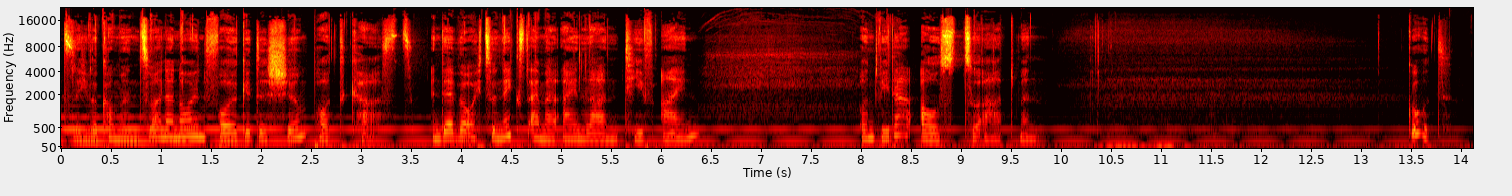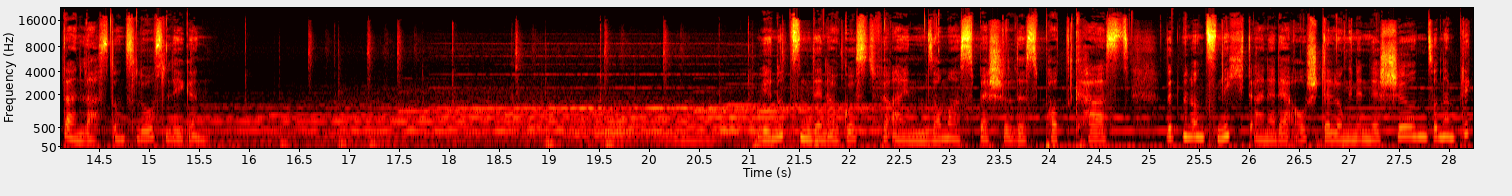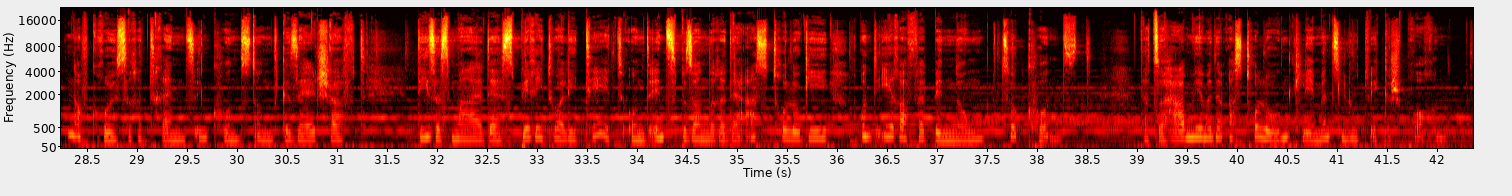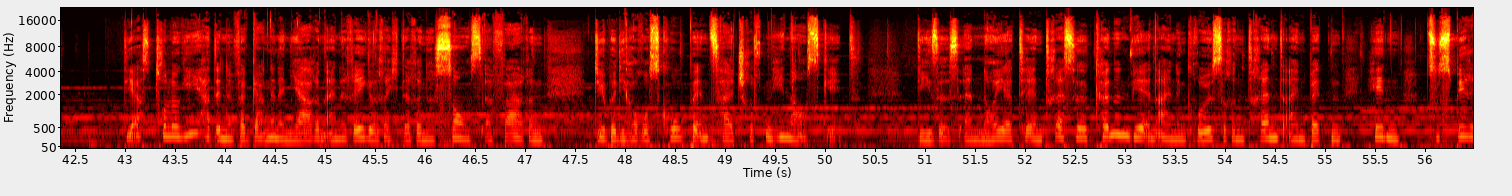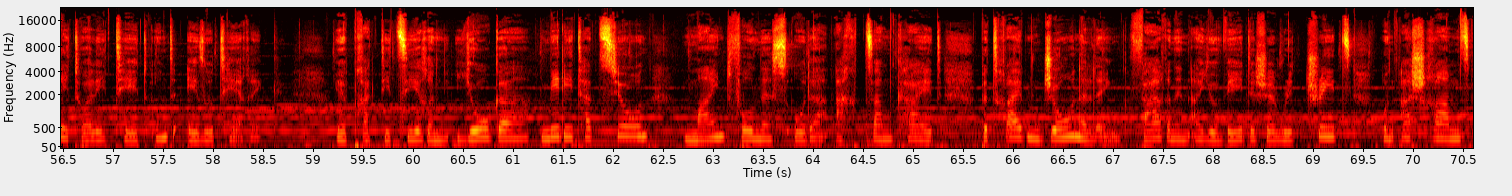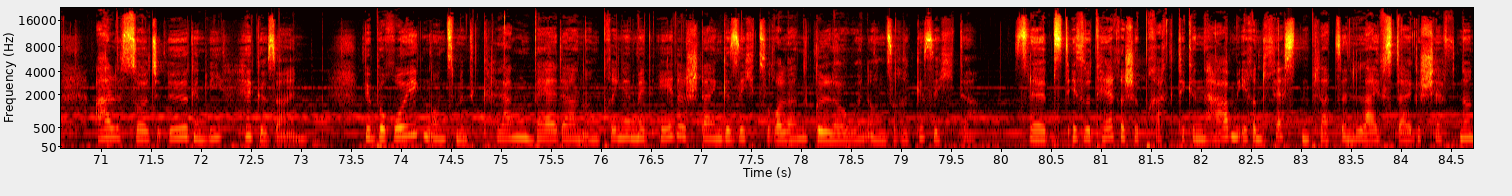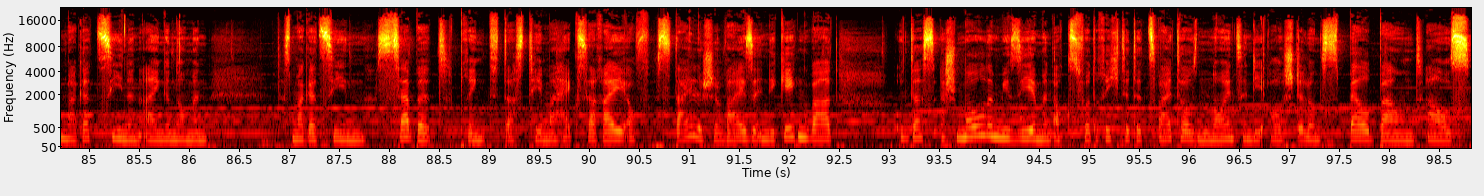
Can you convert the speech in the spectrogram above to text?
herzlich willkommen zu einer neuen Folge des Schirm Podcasts, in der wir euch zunächst einmal einladen, tief ein und wieder auszuatmen. Gut, dann lasst uns loslegen. Wir nutzen den August für ein Sommerspecial des Podcasts, widmen uns nicht einer der Ausstellungen in der Schirn, sondern blicken auf größere Trends in Kunst und Gesellschaft. Dieses Mal der Spiritualität und insbesondere der Astrologie und ihrer Verbindung zur Kunst. Dazu haben wir mit dem Astrologen Clemens Ludwig gesprochen. Die Astrologie hat in den vergangenen Jahren eine regelrechte Renaissance erfahren, die über die Horoskope in Zeitschriften hinausgeht. Dieses erneuerte Interesse können wir in einen größeren Trend einbetten hin zu Spiritualität und Esoterik. Wir praktizieren Yoga, Meditation, Mindfulness oder Achtsamkeit, betreiben Journaling, fahren in ayurvedische Retreats und Ashrams, alles sollte irgendwie Hüge sein. Wir beruhigen uns mit Klangbädern und bringen mit Edelstein-Gesichtsrollern Glow in unsere Gesichter. Selbst esoterische Praktiken haben ihren festen Platz in Lifestyle-Geschäften und Magazinen eingenommen. Das Magazin Sabbath bringt das Thema Hexerei auf stylische Weise in die Gegenwart und das Ashmole Museum in Oxford richtete 2019 die Ausstellung Spellbound aus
